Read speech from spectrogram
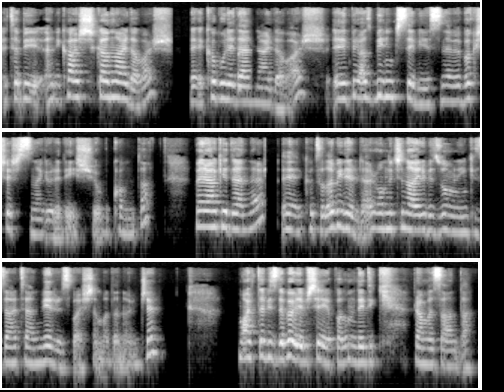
E tabii hani karşı çıkanlar da var, e, kabul edenler de var. E, biraz bilinç seviyesine ve bakış açısına göre değişiyor bu konuda. Merak edenler e, katılabilirler. Onun için ayrı bir Zoom linki zaten veririz başlamadan önce. Mart'ta biz de böyle bir şey yapalım dedik Ramazan'da.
